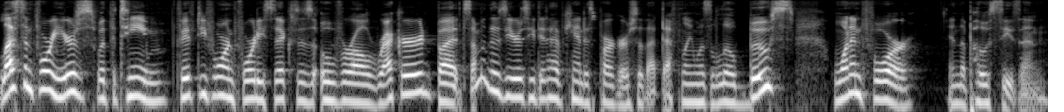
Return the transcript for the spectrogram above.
Less than 4 years with the team. 54 and 46 is overall record, but some of those years he did have Candace Parker, so that definitely was a little boost. 1 and 4 in the postseason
